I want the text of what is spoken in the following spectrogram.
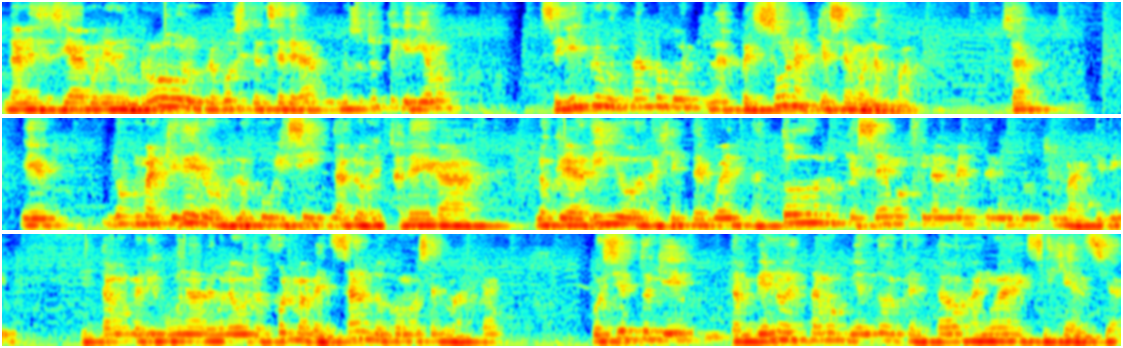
la necesidad de poner un rol, un propósito, etcétera, nosotros te queríamos seguir preguntando por las personas que hacemos las marcas. O sea, eh, los marqueteros, los publicistas, los estrategas, los creativos, la gente de cuentas, todos los que hacemos finalmente en la industria del marketing, estamos metidos una, de una u otra forma pensando cómo hacer marca. Por cierto que también nos estamos viendo enfrentados a nuevas exigencias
